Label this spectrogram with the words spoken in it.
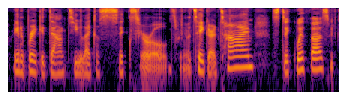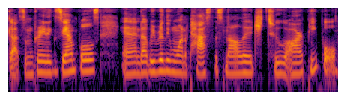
We're going to break it down to you like a six year old. So we're going to take our time, stick with us. We've got some great examples, and uh, we really want to pass this knowledge to our people.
